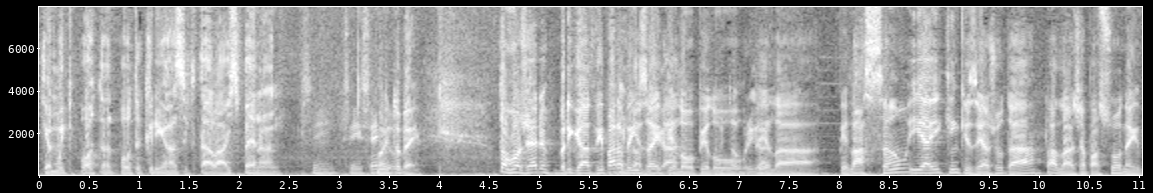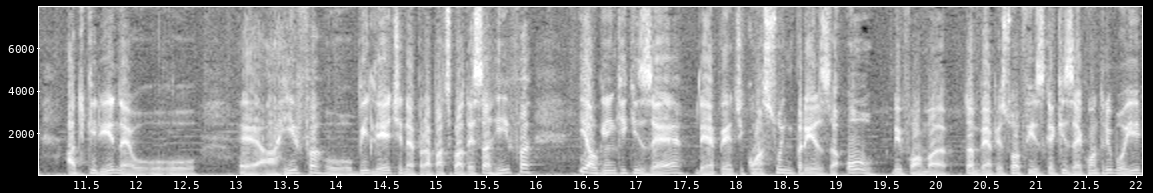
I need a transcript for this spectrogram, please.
que é muito importante para outra criança que está lá esperando. Sim, sim, sem Muito dúvida. bem. Então, Rogério, obrigado e parabéns aí pelo, pelo, pela, pela ação. E aí, quem quiser ajudar, tá lá, já passou, né? Adquirir, né? O, o- é, a rifa, o, o bilhete, né? Para participar dessa rifa. E alguém que quiser, de repente, com a sua empresa ou de forma também a pessoa física quiser contribuir,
